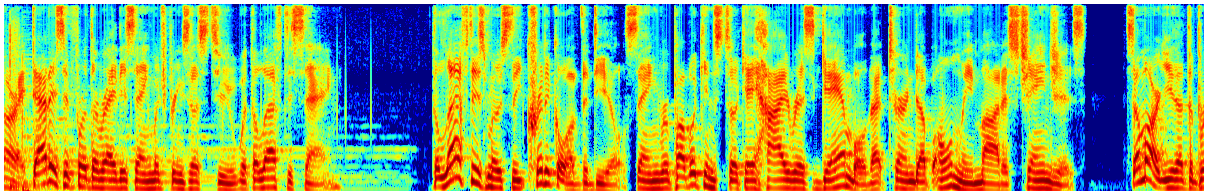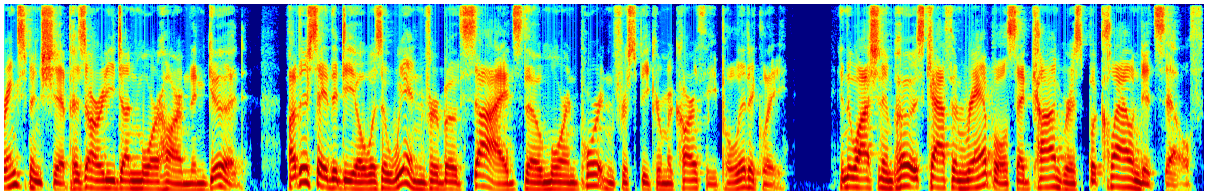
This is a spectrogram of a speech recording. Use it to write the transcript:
All right, that is it for the right is saying, which brings us to what the left is saying. The left is mostly critical of the deal, saying Republicans took a high risk gamble that turned up only modest changes. Some argue that the brinksmanship has already done more harm than good. Others say the deal was a win for both sides, though more important for Speaker McCarthy politically. In the Washington Post, Catherine Rampell said Congress beclowned itself.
